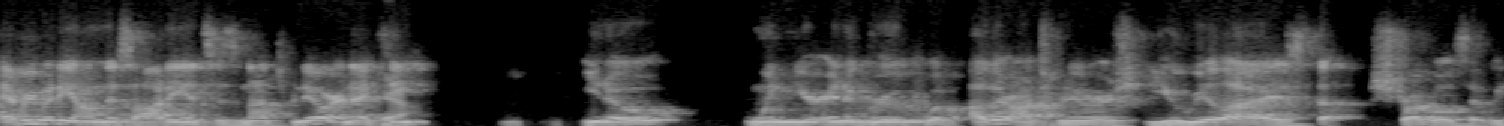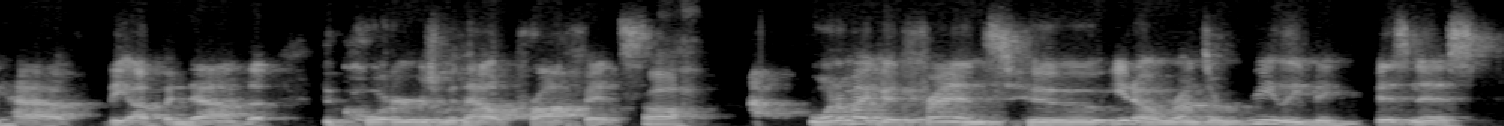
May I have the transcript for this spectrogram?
Everybody on this audience is an entrepreneur, and I think yeah. you know when you're in a group with other entrepreneurs, you realize the struggles that we have, the up and down, the the quarters without profits. Oh one of my good friends who you know runs a really big business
